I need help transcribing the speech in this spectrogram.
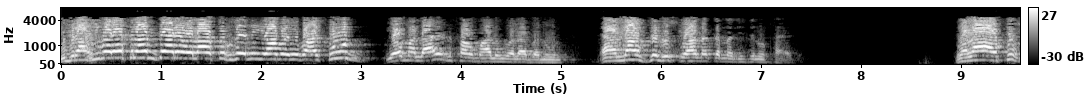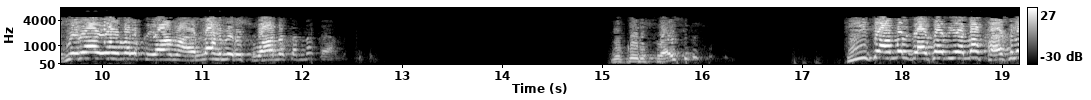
ابراہیم علیہ السلام کہہ رہے اولا تخ نہیں یوم باسود یوم اللہ معلوم والا بنون. اے اللہ، اس دن رسوا نہ کرنا جس دن اٹھایا جائے۔ ولا تخرا یوم القیامہ اللہ میں رسوا نہ کرنا قیامت وہ کوئی رسوائی سی رسوا ٹھیک ہے، عمل جیسا بھی اللہ فیصلہ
